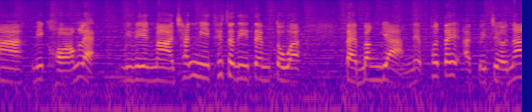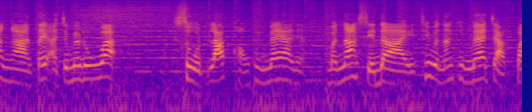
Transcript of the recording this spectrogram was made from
มามีของแหละ มีเรียนมาฉันมีทฤษฎีเต็มตัว แต่บางอย่างเนี่ยพอเต้อาจไปเจอหน้างาน เต้อาจจะไม่รู้ว่าสูตรลับของคุณแม่เนี่ยมันน่าเสียดายที่วันนั้นคุณแม่จากไป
